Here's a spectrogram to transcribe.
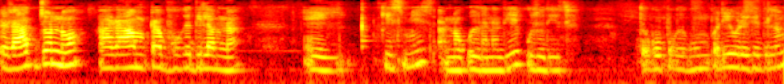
রাত জন্য আর আমটা ভোগে দিলাম না। এই কিশমিশ আর নকুলদানা দিয়ে পুজো দিয়েছি। তো গোপুকে ঘুম পাড়িয়েও রেখে দিলাম।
